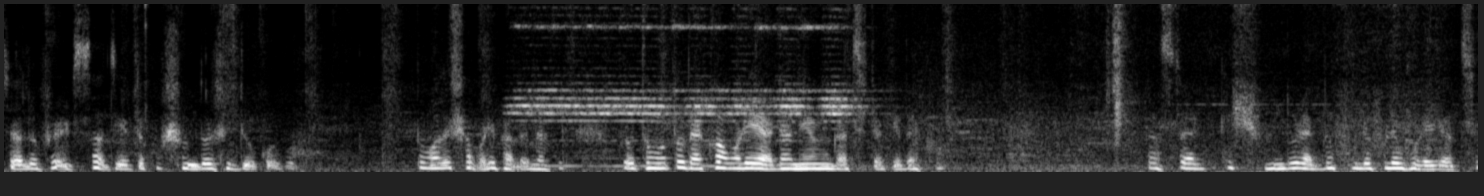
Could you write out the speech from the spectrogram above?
চলো ফ্রেন্ডস আজকে একটা খুব সুন্দর ভিডিও করব। তোমাদের সবারই ভালো লাগে প্রথমত দেখো আমার এই অ্যাডানিয়াম গাছটাকে দেখো। গাছটা কি সুন্দর একদম ফুলে ফুলে ভরে গেছে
